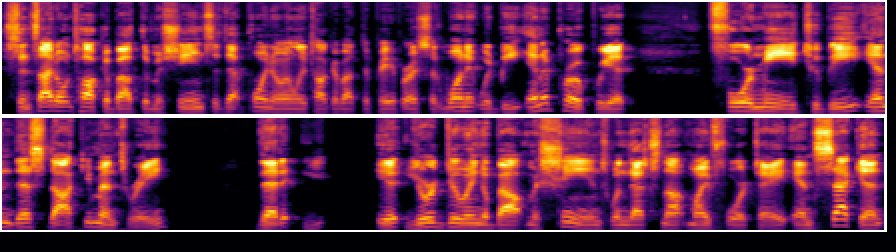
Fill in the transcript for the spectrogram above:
since I don't talk about the machines at that point, I only talk about the paper. I said, one, it would be inappropriate for me to be in this documentary that it, it, you're doing about machines when that's not my forte. And second,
